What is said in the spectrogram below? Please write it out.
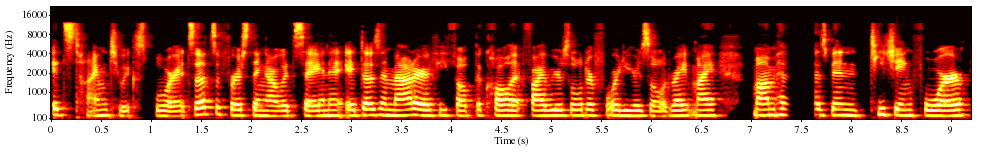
it's time to explore it. So that's the first thing I would say. And it, it doesn't matter if you felt the call at five years old or 40 years old, right? My mom has been teaching for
